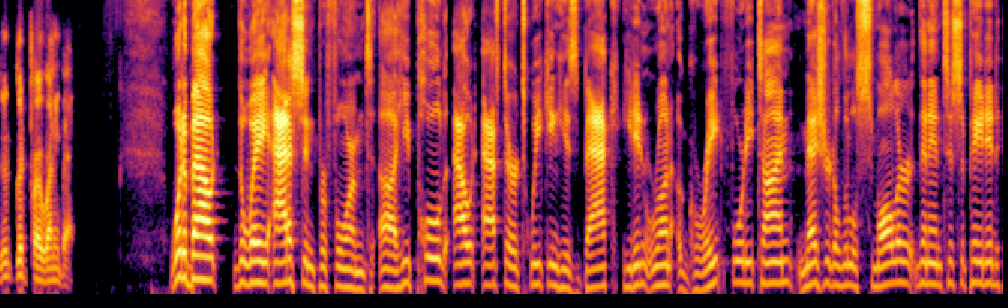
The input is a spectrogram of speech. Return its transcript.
good, good pro running back. What about the way Addison performed? Uh, he pulled out after tweaking his back. He didn't run a great 40 time, measured a little smaller than anticipated.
